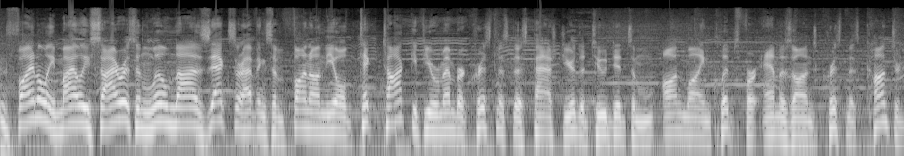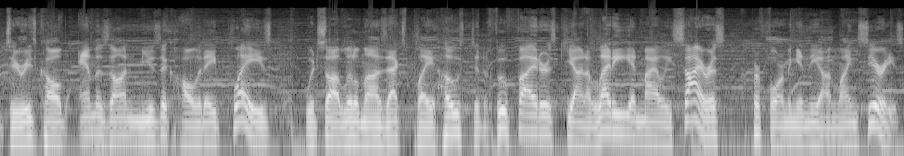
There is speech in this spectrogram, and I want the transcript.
And finally, Miley Cyrus and Lil Nas X are having some fun on the old TikTok. If you remember Christmas this past year, the two did some online clips for Amazon's Christmas concert series called Amazon Music Holiday Plays, which saw Lil Nas X play host to the Foo Fighters, Kiana Ledé, and Miley Cyrus performing in the online series.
